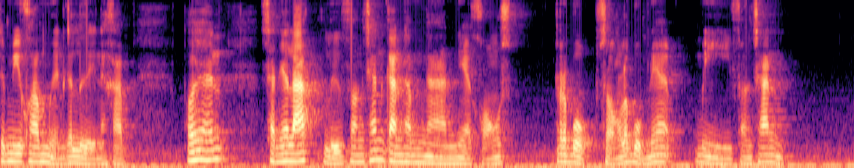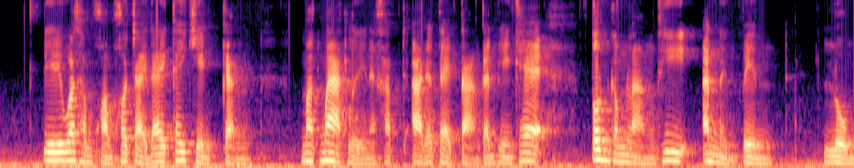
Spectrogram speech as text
จะมีความเหมือนกันเลยนะครับ เพราะฉะนั้นสัญลักษณ์หรือฟังก์ชันการทำงานเนี่ยของระบบ 2 ระบบเนี่ยมีฟังก์ชันเรียกได้ว่าทำความเข้าใจได้ใกล้เคียงกันมาก ๆ เลยนะครับ อาจจะแตกต่างกันเพียงแค่ต้นกำลังที่อันหนึ่งเป็นลม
